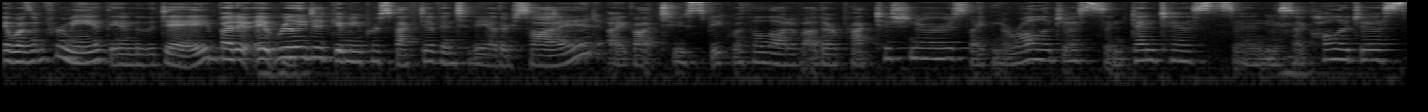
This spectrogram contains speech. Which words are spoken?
it wasn't for me at the end of the day, but it, it really did give me perspective into the other side. I got to speak with a lot of other practitioners, like neurologists and dentists and psychologists.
